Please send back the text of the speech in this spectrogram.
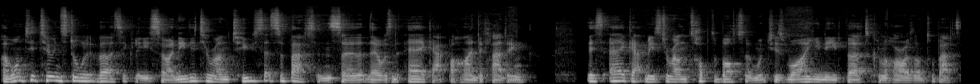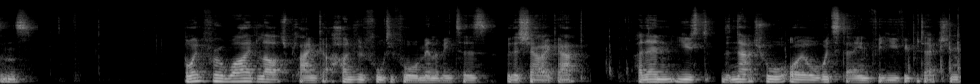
I wanted to install it vertically, so I needed to run two sets of battens so that there was an air gap behind the cladding. This air gap needs to run top to bottom, which is why you need vertical and horizontal battens. I went for a wide larch plank at 144mm with a shallow gap. I then used the natural oil wood stain for UV protection.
